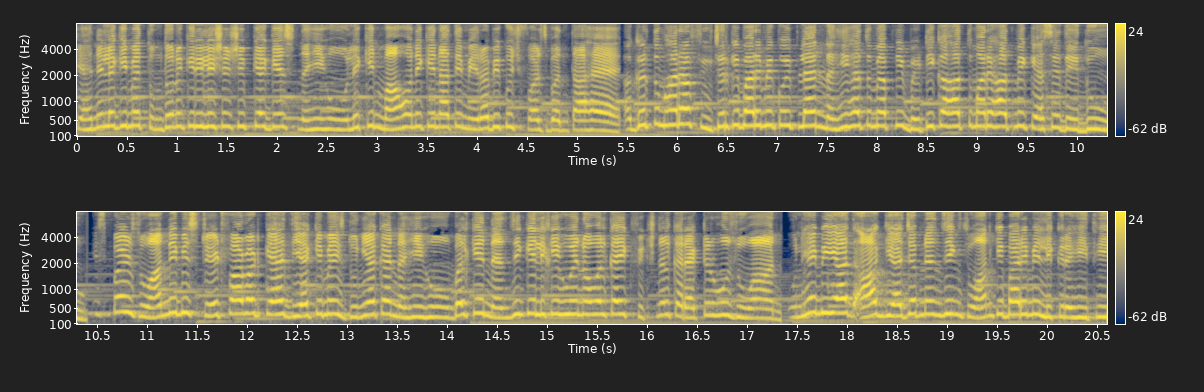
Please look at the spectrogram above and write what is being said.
कहने लगी, मैं तुम दोनों की रिलेशनशिप के अगेंस्ट नहीं हूँ, लेकिन माँ होने के नाते मेरा भी कुछ फ़र्ज़ बनता है। अगर तुम्हारा फ्यूचर के बारे में कोई प्लान नहीं है तो मैं अपनी बेटी का हाथ तुम्हारे हाथ में कैसे दे दूँ? इस पर जुआन ने भी स्ट्रेट फॉरवर्ड कह दिया की मैं इस दुनिया का नहीं हूँ, बल्कि नैन्जिंग के लिखे हुए नॉवल का एक फिक्शनल कैरेक्टर हूँ, जुआन। उन्हें भी याद आ गया जब नैन्जिंग जुआन के बारे में लिख रही थी,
